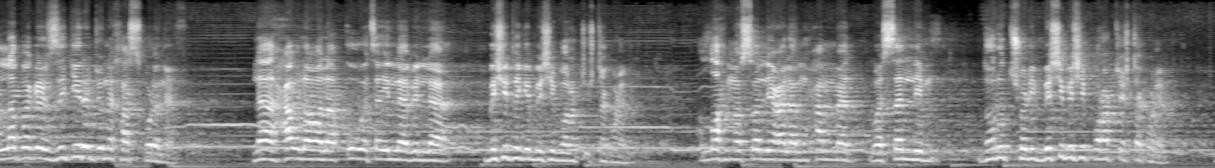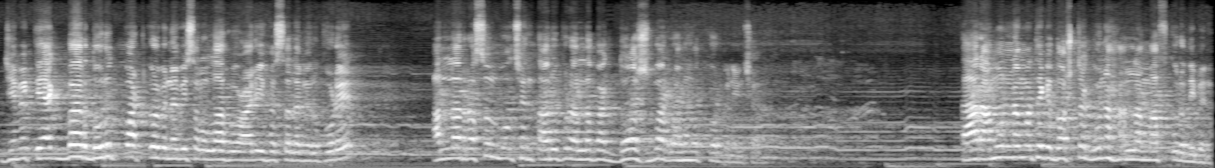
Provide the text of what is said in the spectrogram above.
আল্লাহ পাকের জিকিরের জন্য খাস করে নেন। লা হাওলা ওয়ালা কুওয়াতা ইল্লা বিল্লাহ, বেশি থেকে বেশি বলার চেষ্টা করেন। আল্লাহুম্মা সাল্লি আলা মুহাম্মদ ওয়া সাল্লিম, দরুদ শরীফ বেশি বেশি পড়ার চেষ্টা করেন। যে ব্যক্তি একবার দরুদ পাঠ করবে নবী সাল্লাল্লাহু আলাইহি ওয়াসাল্লামের উপরে, আল্লাহর রাসূল বলছেন, তার উপর আল্লাহ পাক 10 বার রহমত করবেন ইনশাআল্লাহ। তার আমল নামা থেকে দশটা গুনাহ আল্লাহ মাফ করে দিবেন।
